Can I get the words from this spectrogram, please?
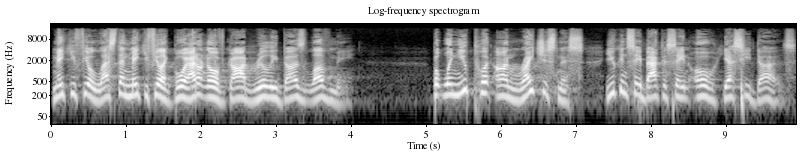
make you feel less than, make you feel like, boy, I don't know if God really does love me. But when you put on righteousness, you can say back to Satan, oh, yes, he does.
